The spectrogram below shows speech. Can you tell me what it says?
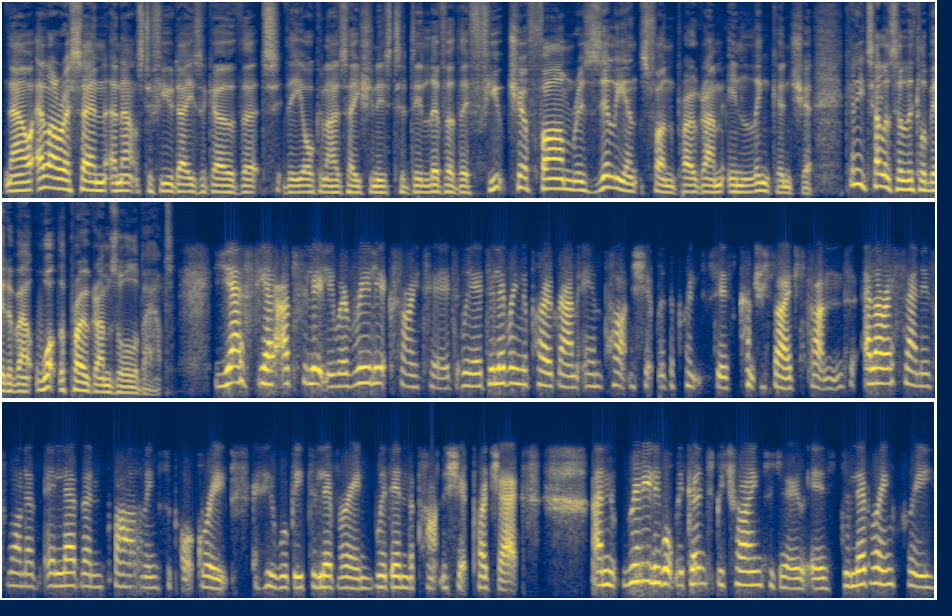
Now, LRSN announced a few days ago that the organisation is to deliver the Future Farm Resilience Fund programme in Lincolnshire. Can you tell us a little bit about what the programme's all about? Yes, yeah, absolutely. We're really excited. We're delivering the programme in partnership with the Prince's Countryside Fund. LRSN is one of 11 farming support groups who will be delivering within the partnership project. And really, what we're going to be trying to do is delivering free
